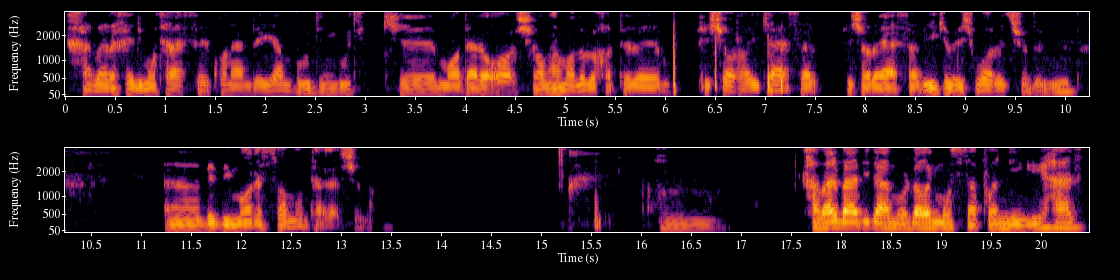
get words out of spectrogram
خبر خیلی متاثر کننده هم بود این بود که مادر آرشام هم حالا به خاطر فشارهایی که عصب فشارهای عصبی که بهش وارد شده بود به بیمارستان منتقل شده خبر بعدی در مورد آقای مصطفی نیلی هست.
